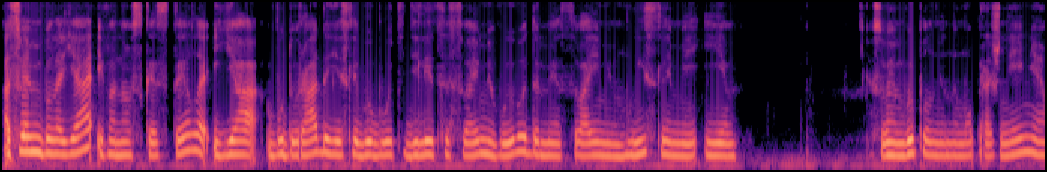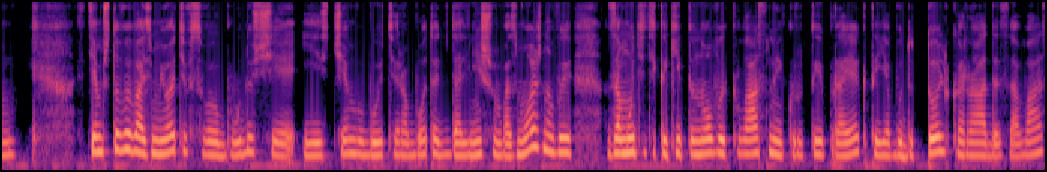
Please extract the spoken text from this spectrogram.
А с вами была я, Ивановская Стелла, и я буду рада, если вы будете делиться своими выводами, своими мыслями и своим выполненным упражнением тем, что вы возьмете в свое будущее и с чем вы будете работать в дальнейшем. Возможно, вы замутите какие-то новые классные, крутые проекты. Я буду только рада за вас.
